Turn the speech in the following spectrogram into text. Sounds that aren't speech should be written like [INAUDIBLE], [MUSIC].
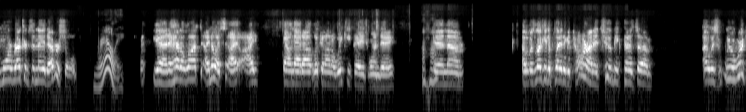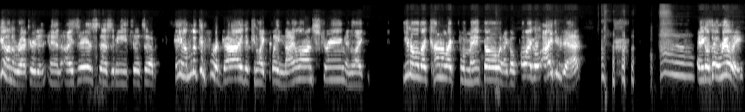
more records than they had ever sold. Really? Yeah, and it had a lot. I know it's. I I found that out looking on a wiki page one day, hmm and um, I was lucky to play the guitar on it too because um, I was. We were working on the record, and, and Isaiah says to me, he says, uh, "Hey, I'm looking for a guy that can like play nylon string and like, you know, like kind of like flamenco." And I go, "Oh, I go, I do that." [LAUGHS] And he goes, "Oh, really?"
